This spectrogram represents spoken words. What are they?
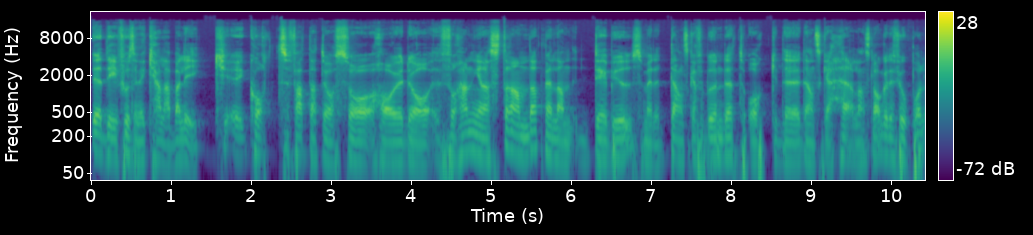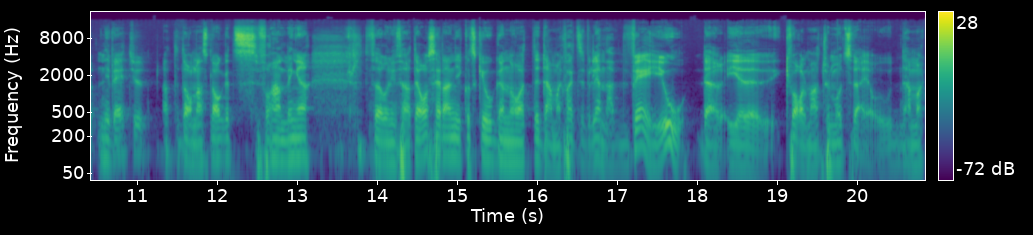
det är fullständigt kalabalik. Kortfattat då så har ju då förhandlingarna strandat mellan DBU, som är det danska förbundet, och det danska herrlandslaget i fotboll. Ni vet ju att damlandslagets förhandlingar för ungefär ett år sedan gick åt skogen och att Danmark faktiskt vill lämna VO där i eh, kvalmatchen mot Sverige. Och Danmark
